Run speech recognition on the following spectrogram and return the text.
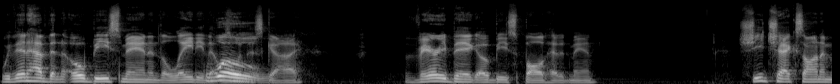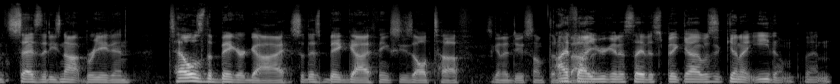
We then have an obese man and the lady that was with this guy. Very big, obese, bald headed man. She checks on him, says that he's not breathing, tells the bigger guy. So this big guy thinks he's all tough. He's gonna do something. I thought it. you were gonna say this big guy was gonna eat him then,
